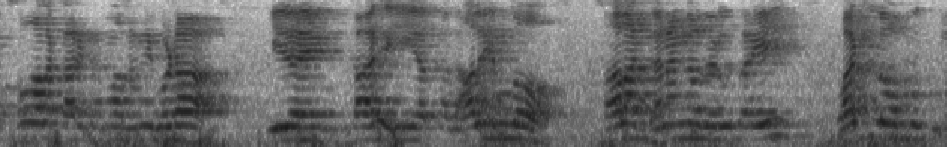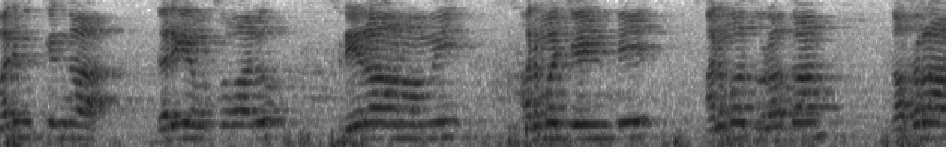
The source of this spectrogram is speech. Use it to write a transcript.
ఉత్సవాల కార్యక్రమాలన్నీ కూడా ఈ ఈ యొక్క ఆలయంలో చాలా ఘనంగా జరుగుతాయి. వాటిలో మరి ముఖ్యంగా జరిగే ఉత్సవాలు శ్రీరామనవమి హనుమ జయంతి హనుమత్ వ్రతం దసరా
